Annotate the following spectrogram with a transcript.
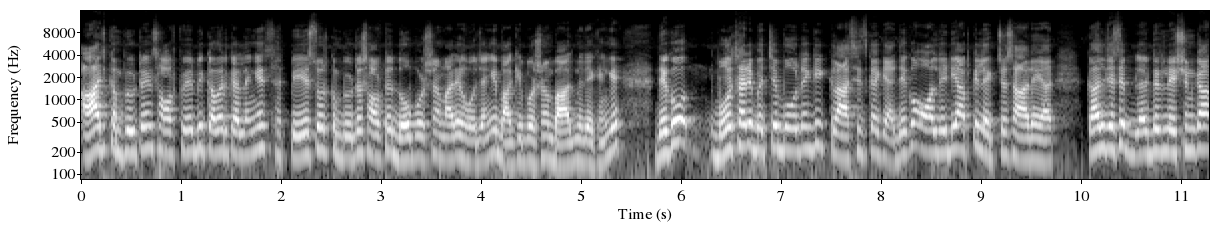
आज कंप्यूटर एंड सॉफ्टवेयर भी कवर कर लेंगे स्पेस और कंप्यूटर सॉफ्टवेयर दो पोर्शन हमारे हो जाएँगे, बाकी पोर्शन बाद में देखेंगे। देखो, बहुत सारे बच्चे बोल रहे हैं कि क्लासेस का क्या है? देखो ऑलरेडी आपके लेक्चर्स आ रहे हैं यार। कल जैसे ब्लड रिलेशन का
